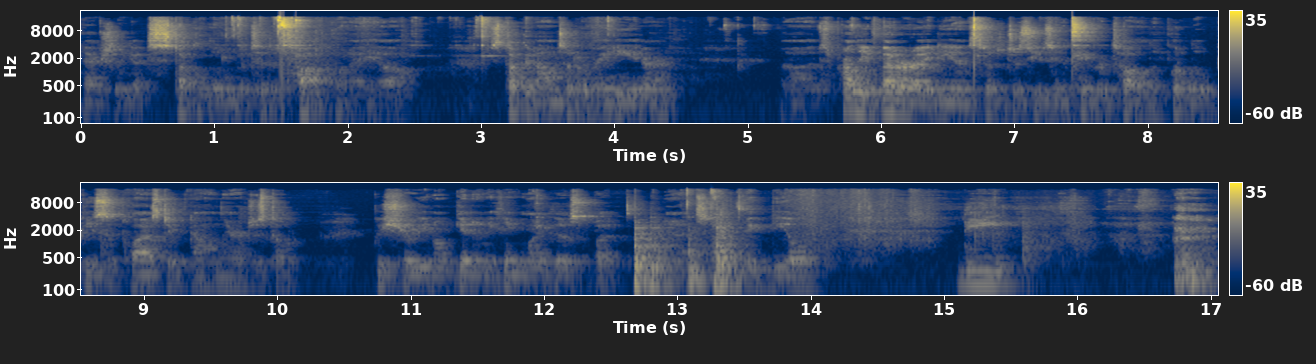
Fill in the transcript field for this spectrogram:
It actually got stuck a little bit to the top when I uh, stuck it onto the radiator. Uh, it's probably a better idea instead of just using a paper towel to put a little piece of plastic down there just to be sure you don't get anything like this, but yeah, it's not a big deal. The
